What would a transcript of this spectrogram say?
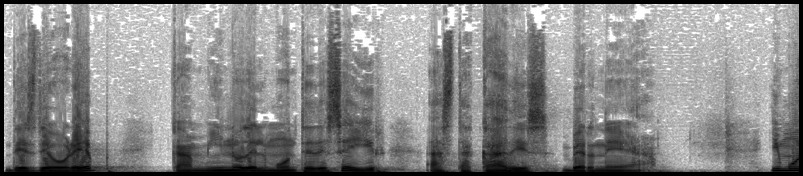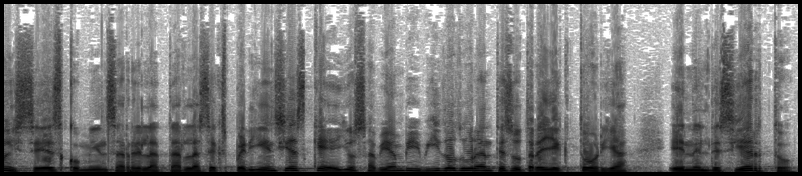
desde Oreb, camino del monte de Seir, hasta Cades, Bernea. Y Moisés comienza a relatar las experiencias que ellos habían vivido durante su trayectoria en el desierto.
